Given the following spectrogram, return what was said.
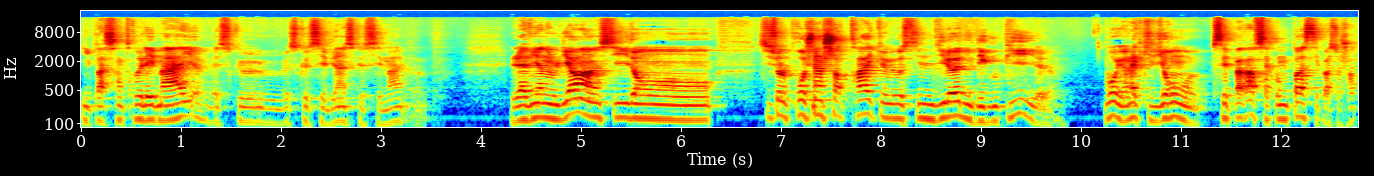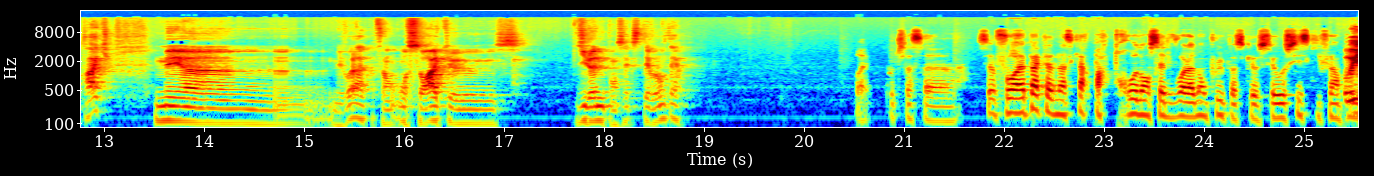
il passe entre les mailles. Est-ce que est-ce c'est bien, est-ce que c'est mal? L'avenir nous le dira. Hein. Si dans si sur le prochain short track Austin Dillon il dégoupille, euh, bon, il y en a qui diront euh, c'est pas grave, ça compte pas, c'est pas sur short track, mais euh, mais voilà, enfin, on saura que Dillon pensait que c'était volontaire. Ouais, écoute, ça, ça, faudrait pas que la NASCAR parte trop dans cette voie-là non plus, parce que c'est aussi ce qui fait un peu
